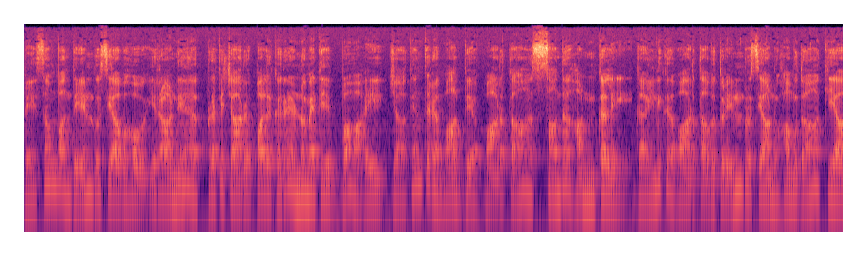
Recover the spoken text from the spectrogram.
මේ සම්බන්ධයෙන් රුසියාව හෝ ඉරානය ප්‍රතිචාර පළ කර නොමැති බවයි ජාත්‍යන්තර මාධ්‍ය වාර්තා සඳහන් කළේ. ගෛනික වාර්තාව තුළින් රුසියානු හමුදා කියා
